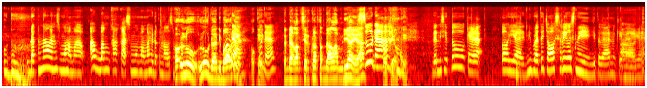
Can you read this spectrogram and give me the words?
Uduh. udah kenalan semua sama abang kakak semua mamanya udah kenal Oh semua lu lu udah dibawa Udah, nih? Oke. udah. Ke dalam circle terdalam dia ya? sudah Oke oke. dan di situ kayak oh ya ini berarti cowok serius nih gitu kan mikirnya Oke. kayak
